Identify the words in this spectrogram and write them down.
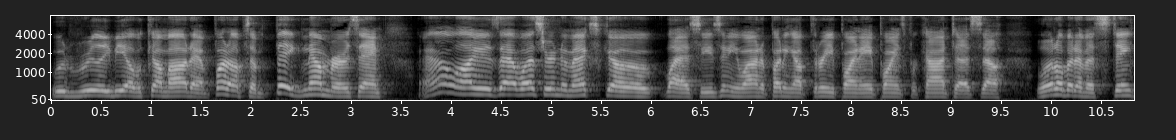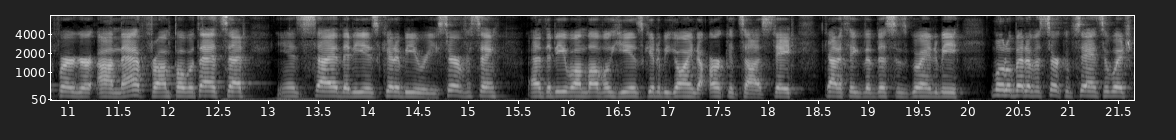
would really be able to come out and put up some big numbers. And well, while he was at Western New Mexico last season, he wound up putting up 3.8 points per contest. So a little bit of a stink burger on that front. But with that said, he decided that he is going to be resurfacing at the D1 level. He is going to be going to Arkansas State. Got to think that this is going to be a little bit of a circumstance in which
